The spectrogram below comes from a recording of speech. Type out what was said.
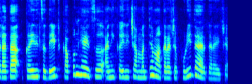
तर आता कैरीचं देठ कापून घ्यायचं आणि कैरीच्या मध्यम आकाराच्या फोडी तयार करायच्या.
